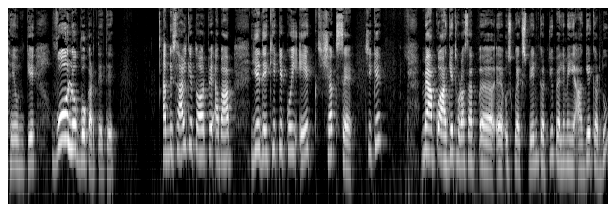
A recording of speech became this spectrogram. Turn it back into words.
تھے ان کے، وہ لوگ وہ کرتے تھے۔ اب مثال کے طور پہ اب آپ یہ دیکھیے کہ کوئی ایک شخص ہے، ٹھیک ہے؟ میں آپ کو آگے تھوڑا سا اس کو ایکسپلین کرتی ہوں، پہلے میں یہ آگے کر دوں۔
